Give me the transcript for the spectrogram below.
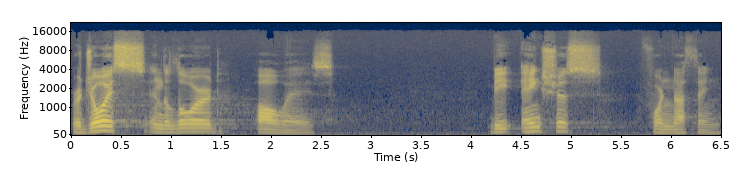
Rejoice in the Lord always. Be anxious for nothing,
